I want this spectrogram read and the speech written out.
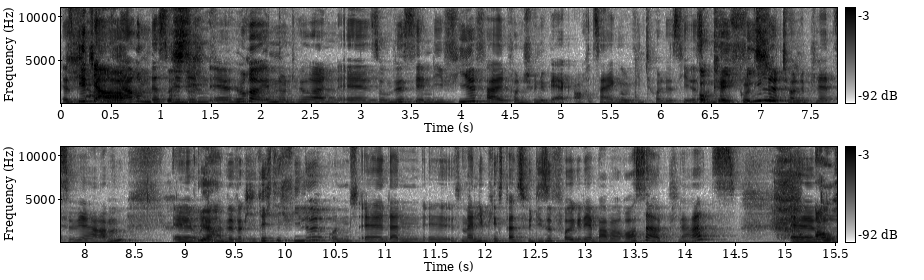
Es geht ja, ja auch darum, dass das wir den äh, Hörerinnen und Hörern äh, so ein bisschen die Vielfalt von Schöneberg auch zeigen und wie toll es hier ist okay, und wie gut. viele tolle Plätze wir haben. Äh, und ja. da haben wir wirklich richtig viele. Und äh, dann äh, ist mein Lieblingsplatz für diese Folge der Barbarossa-Platz. Ähm, auch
